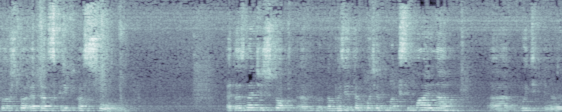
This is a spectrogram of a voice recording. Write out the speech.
то, что это скрипка соло. Это значит, что э, композитор хочет максимально э, быть э,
